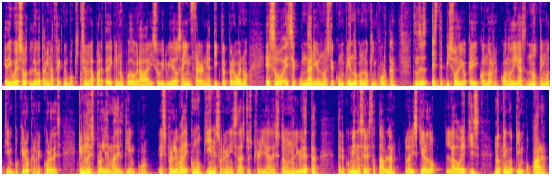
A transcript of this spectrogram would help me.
Que digo, eso luego también afecta un poquito en la parte de que no puedo grabar y subir videos a Instagram y a TikTok, pero bueno, eso es secundario, no estoy cumpliendo con lo que importa. Entonces, este episodio, que cuando, cuando digas no tengo tiempo, quiero que recuerdes que no es problema del tiempo, es problema de cómo tienes organizadas tus prioridades. Toma una libreta, te recomiendo hacer esta tabla, lado izquierdo, lado X, no tengo tiempo para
